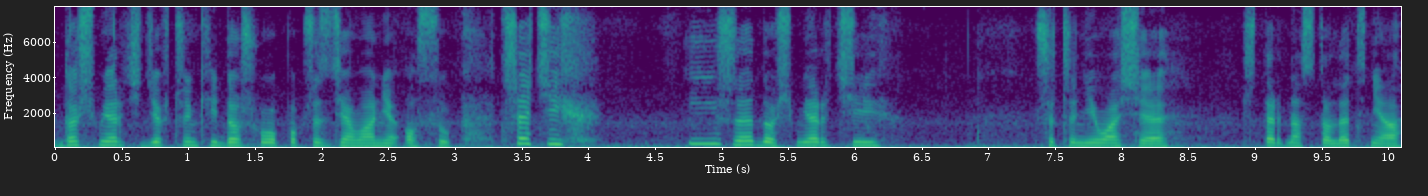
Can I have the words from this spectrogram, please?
do śmierci dziewczynki doszło poprzez działanie osób trzecich i że do śmierci przyczyniła się 14-letnia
